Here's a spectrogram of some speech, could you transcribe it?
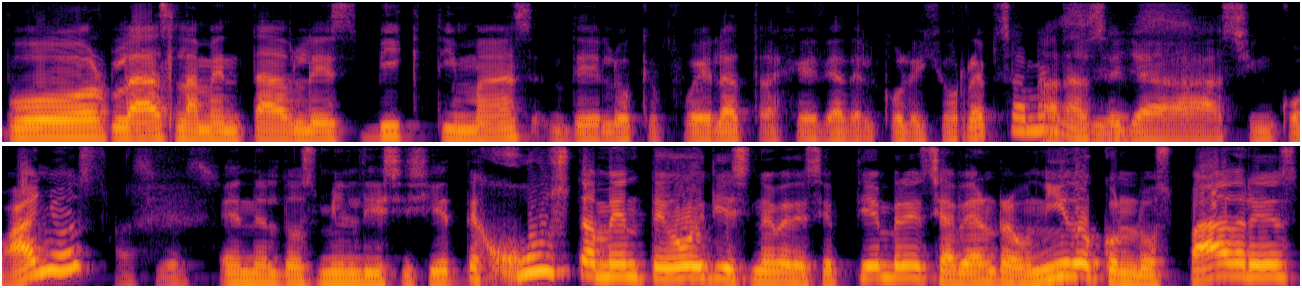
por las lamentables víctimas de lo que fue la tragedia del colegio Repsamen Así hace es. ya cinco años. Así es. En el 2017, justamente hoy, 19 de septiembre, se habían reunido con los padres,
